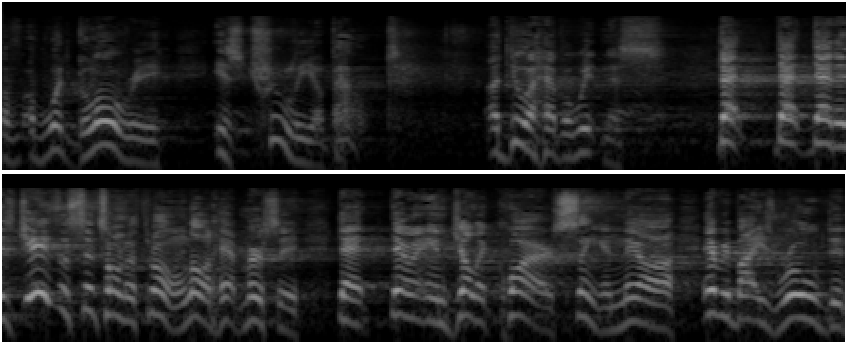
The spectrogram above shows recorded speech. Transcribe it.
of, of what glory is truly about. Uh, do I have a witness? That, that, that as Jesus sits on the throne, Lord have mercy, that there are angelic choirs singing. There are, everybody's robed in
